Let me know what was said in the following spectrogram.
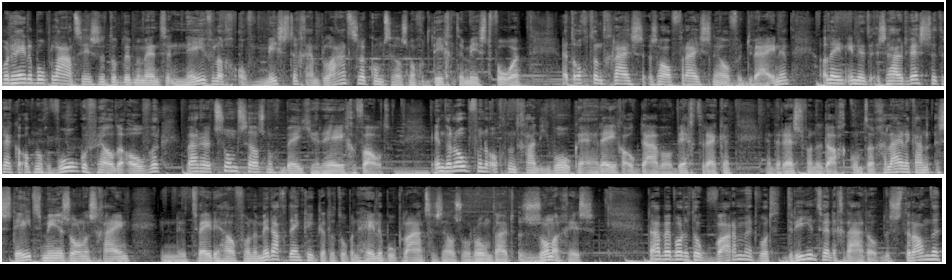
op een heleboel plaatsen is het op dit moment nevelig of mistig... en plaatselijk komt zelfs nog dichte mist voor. Het ochtendgrijs zal vrij snel verdwijnen. Alleen in het zuidwesten trekken ook nog wolkenvelden over... waar het soms zelfs nog een beetje regen valt. In de loop van de ochtend gaan die wolken en regen ook daar wel wegtrekken. En de rest van de dag komt er geleidelijk aan steeds meer zonneschijn. In de tweede helft van de middag denk ik dat het op een heleboel plaatsen zelfs ronduit zonnig is. Daarbij wordt het ook warm. Het wordt 23 graden op de stranden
